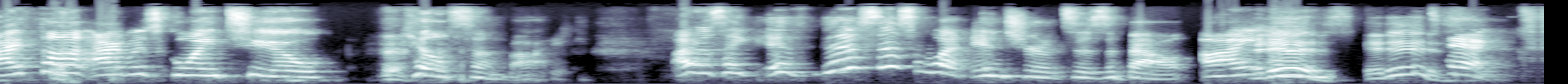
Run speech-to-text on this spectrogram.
I thought I was going to kill somebody. I was like, if this is what insurance is about, I it is. It is. Ticked.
